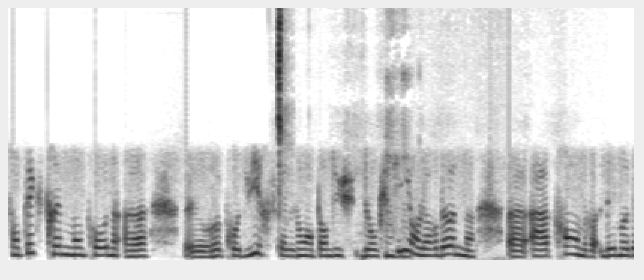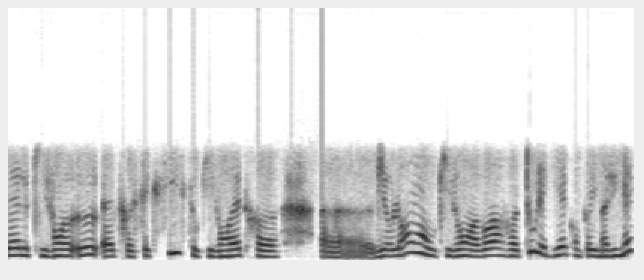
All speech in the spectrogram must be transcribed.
sont extrêmement prônes à euh, reproduire ce qu'elles ont entendu. Donc, si mhm. on leur donne euh, à apprendre des modèles qui vont eux être sexistes ou qui vont être violents ou qui vont avoir tous les biais qu'on peut imaginer,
